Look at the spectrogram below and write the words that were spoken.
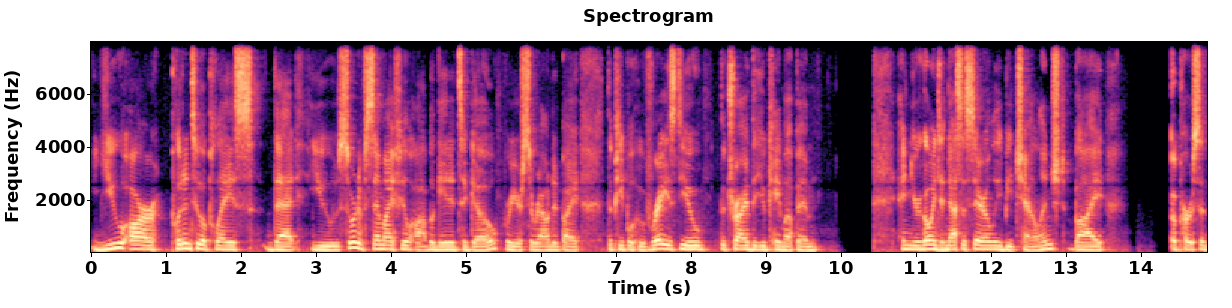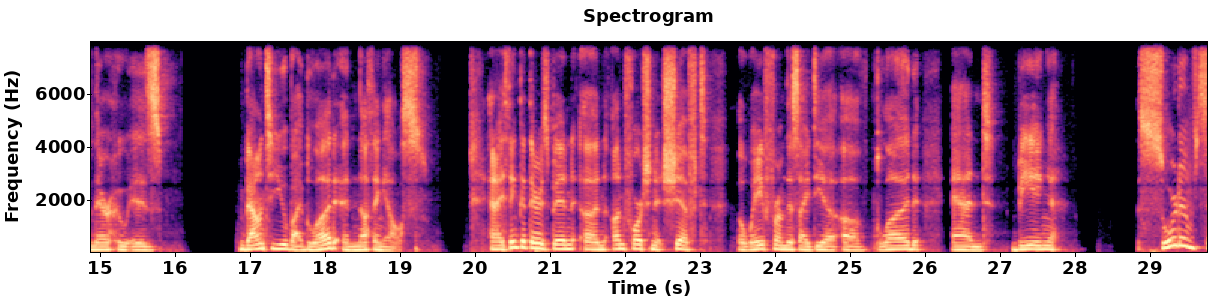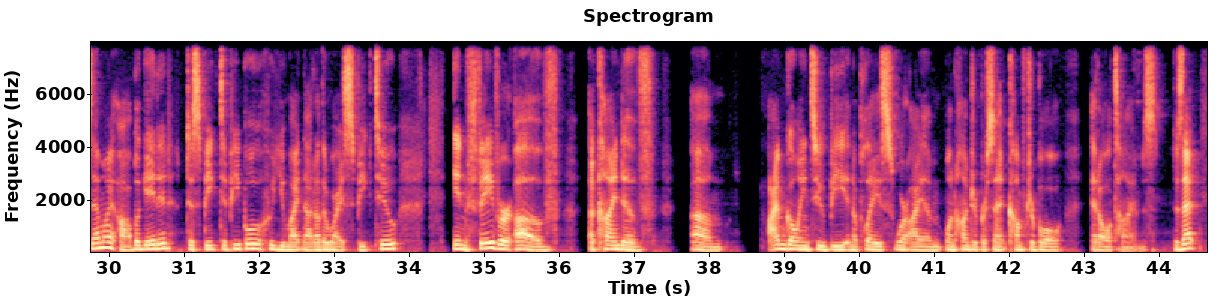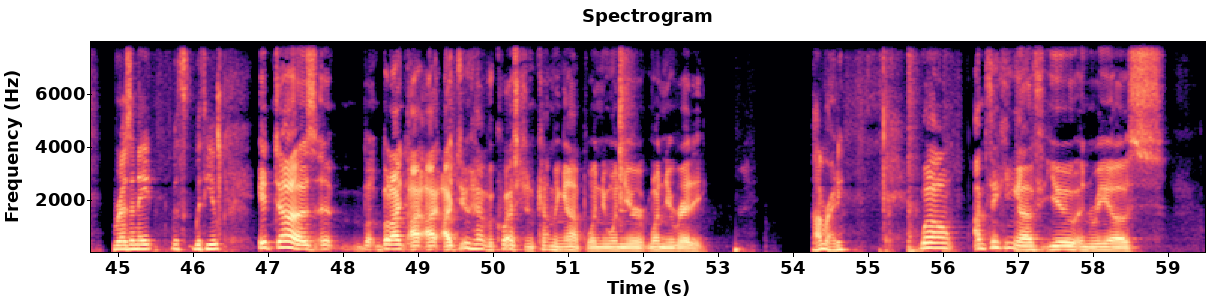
you are put into a place that you sort of semi feel obligated to go, where you're surrounded by the people who've raised you, the tribe that you came up in, and you're going to necessarily be challenged by a person there who is bound to you by blood and nothing else. And I think that there has been an unfortunate shift away from this idea of blood and being sort of semi obligated to speak to people who you might not otherwise speak to in favor of a kind of um, I'm going to be in a place where I am 100% comfortable at all times. Does that resonate with, with you? It does, uh, but but I, I I do have a question coming up when you when you're when you're ready. I'm ready. Well, I'm thinking of you and Rios,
